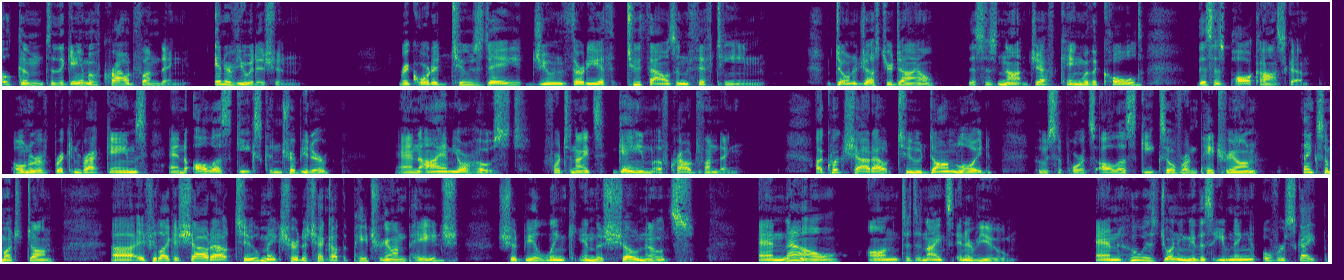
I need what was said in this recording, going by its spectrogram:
Welcome to the game of crowdfunding, interview edition. Recorded Tuesday, June 30th, 2015. Don't adjust your dial. This is not Jeff King with a cold. This is Paul Koska, owner of Brick and Brack Games and All Us Geeks contributor, and I am your host for tonight's game of crowdfunding. A quick shout out to Don Lloyd, who supports All Us Geeks over on Patreon. Thanks so much, Don. Uh, if you'd like a shout out too, make sure to check out the Patreon page. Should be a link in the show notes. And now, on to tonight's interview. And who is joining me this evening over Skype?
